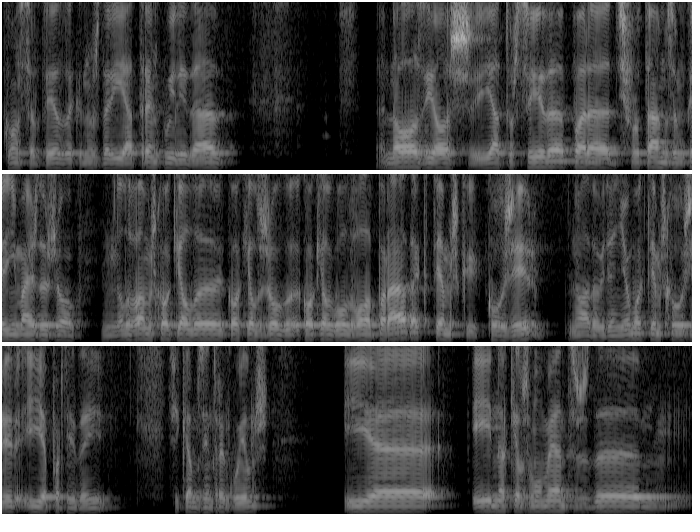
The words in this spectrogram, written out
com certeza, que nos daria a tranquilidade nós e, aos, e à torcida para desfrutarmos um bocadinho mais do jogo. Levamos com aquele, com aquele, jogo, com aquele gol de bola parada que temos que corrigir, não há dúvida nenhuma que temos que corrigir e a partir daí ficamos intranquilos. E, uh, e naqueles momentos de,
